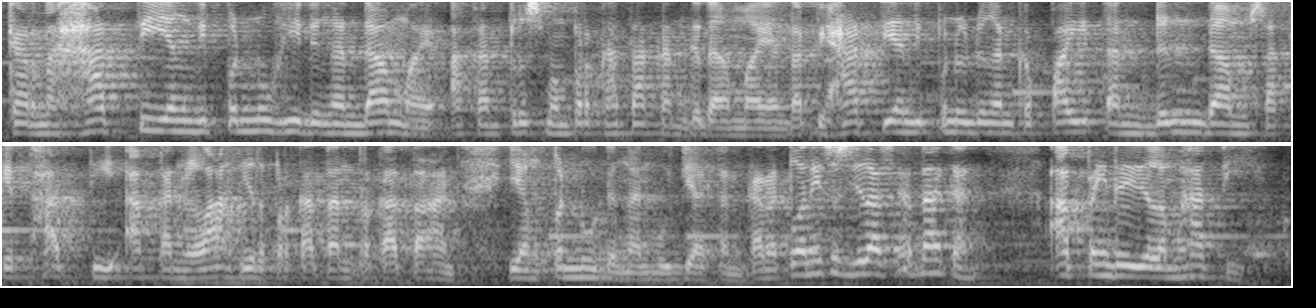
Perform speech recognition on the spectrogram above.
Karena hati yang dipenuhi dengan damai akan terus memperkatakan kedamaian. Tapi hati yang dipenuhi dengan kepahitan, dendam, sakit hati akan lahir perkataan-perkataan yang penuh dengan hujatan. Karena Tuhan Yesus jelas katakan, apa yang dari dalam hati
